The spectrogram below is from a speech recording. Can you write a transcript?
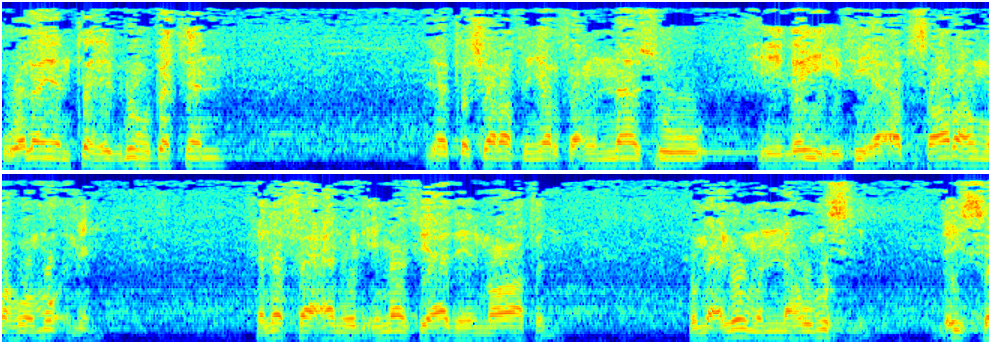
ولا ينتهب نهبة ذات شرف يرفع الناس إليه فيها أبصارهم وهو مؤمن. فنفى عنه الإيمان في هذه المواطن. ومعلوم أنه مسلم ليس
